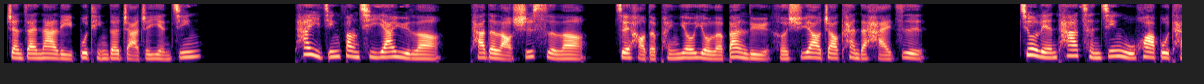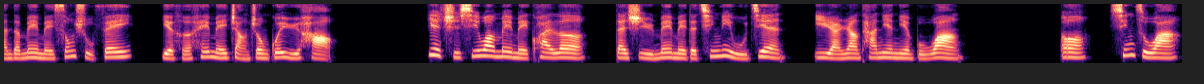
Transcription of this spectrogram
站在那里不停的眨着眼睛。他已经放弃鸦羽了，他的老师死了，最好的朋友有了伴侣和需要照看的孩子，就连他曾经无话不谈的妹妹松鼠飞也和黑莓长终归于好。叶池希望妹妹快乐，但是与妹妹的亲密无间依然让他念念不忘。哦，星族啊，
